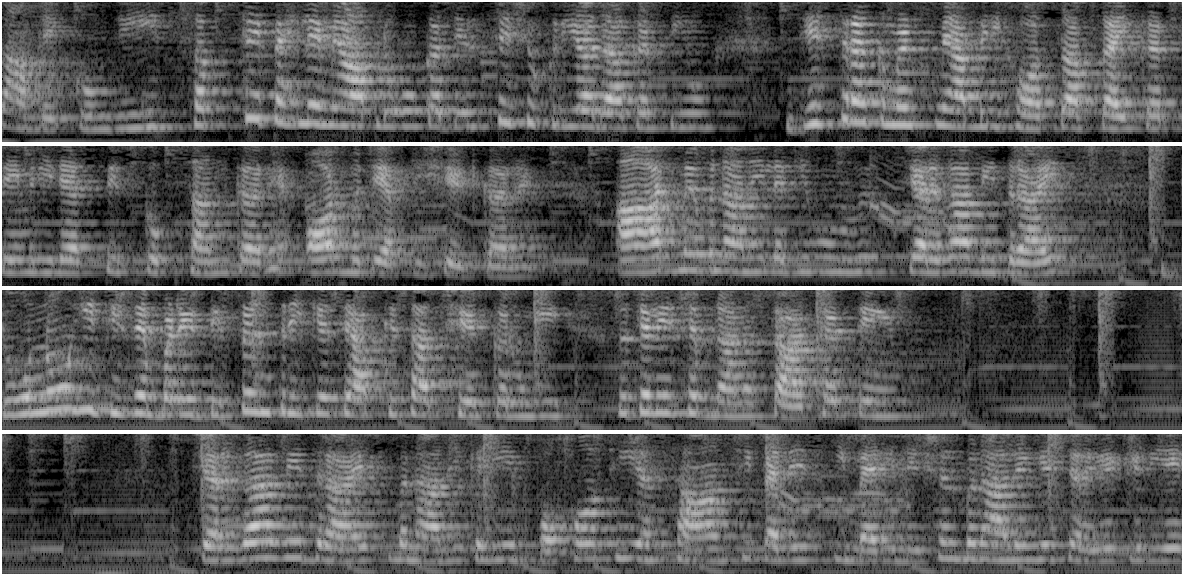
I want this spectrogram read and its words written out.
अल्लाम जी। सबसे पहले मैं आप लोगों का दिल से शुक्रिया अदा करती हूँ। जिस तरह कमेंट्स में आप मेरी हौसला अफजाई करते हैं, मेरी रेसिपीज़ को पसंद कर रहे हैं और मुझे अप्रिशिएट कर रहे हैं। आज मैं बनाने लगी हूँ चरगा विद राइस दोनों ही चीज़ें बड़े डिफरेंट तरीके से आपके साथ शेयर करूँगी। तो चलिए इसे बनाना स्टार्ट करते हैं। चरगा विद राइस बनाने के लिए बहुत ही आसान सी, पहले इसकी मैरिनेशन बना लेंगे चरगे के लिए।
